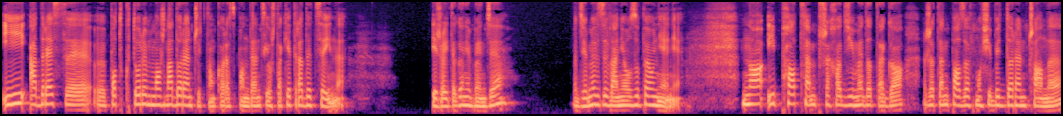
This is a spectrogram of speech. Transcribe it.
I adresy, e, pod którym można doręczyć tą korespondencję, już takie tradycyjne. Jeżeli tego nie będzie, będziemy wzywani o uzupełnienie. No i potem przechodzimy do tego, że ten pozew musi być doręczony.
